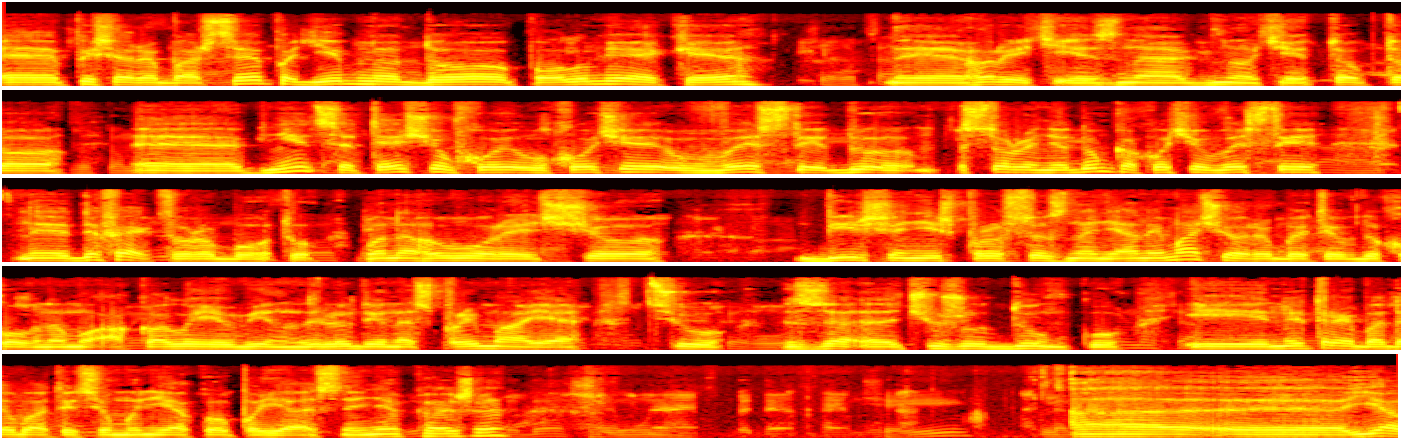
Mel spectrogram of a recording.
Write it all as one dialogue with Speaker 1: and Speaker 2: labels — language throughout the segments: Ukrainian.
Speaker 1: Е, Пише Рабаш, це подібно до полум'я, яке е, горить із на. Тобто е, гніт це те, що хоче ввести стороння думка, хоче ввести дефект в роботу. Вона говорить, що більше ніж просто знання нема чого робити в духовному. А коли він людина сприймає цю за е, чужу думку, і не треба давати цьому ніякого пояснення, каже. А е,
